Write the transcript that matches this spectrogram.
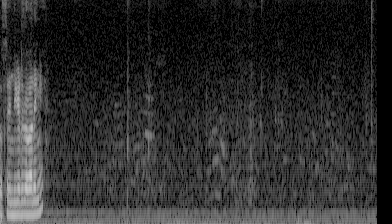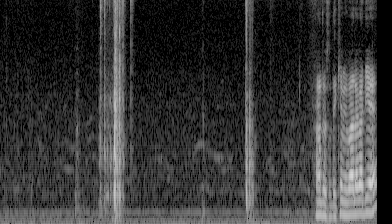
दोस्तों इंडिकेटर लगा देंगे। हाँ दोस्तों, देखिए हमने बार लगा दिया है।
